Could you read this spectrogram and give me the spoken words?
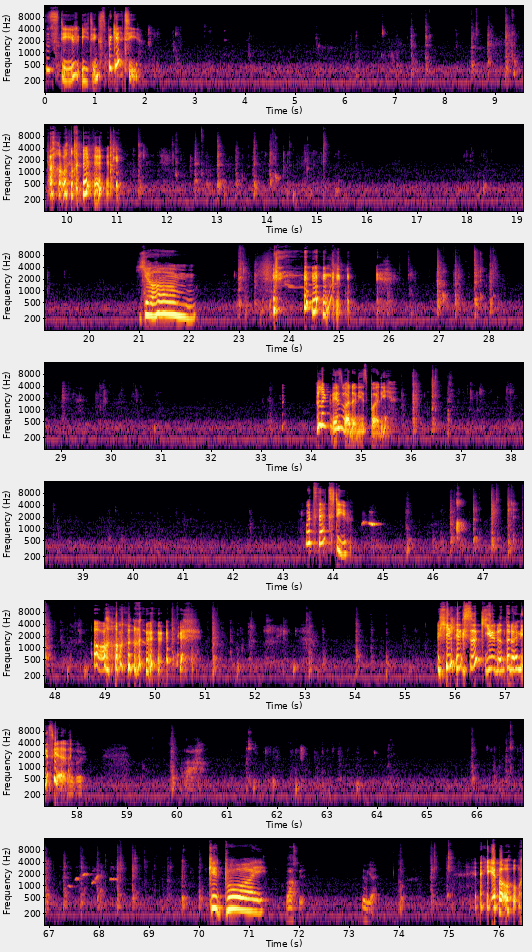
This is Steve eating spaghetti. Oh. Yum. there's one on his body. What's that, Steve? Oh. he looks so cute with it on his head. Good boy. Last bit. There we go. Yo.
